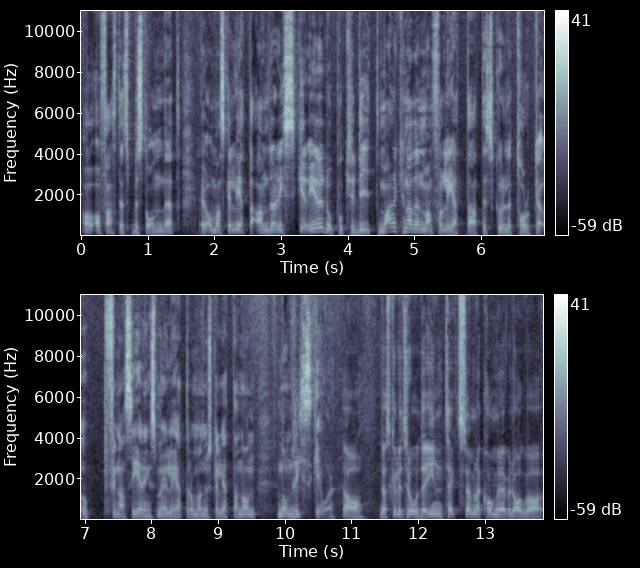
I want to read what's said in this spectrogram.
av, av fastighetsbeståndet. Eh, om man ska leta andra risker, är det då på kreditmarknaden man får leta att det skulle torka upp finansieringsmöjligheter om man nu ska leta någon, någon risk i år? Ja, jag skulle tro det. Intäktsströmmarna kommer överlag vara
